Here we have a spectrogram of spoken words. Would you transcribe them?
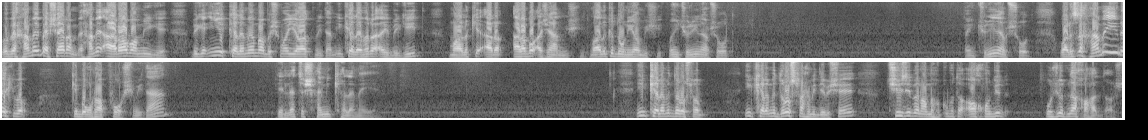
و به همه بشرم به همه عرب هم میگه بگه این یک کلمه ما به شما یاد میدم. این کلمه رو اگه بگید مالک عرب و عجم میشید مالک دنیا میشید. و این چنین هم شد. و این چنین هم شد. و همه اینا که. که به اونها پوش میدن علتش همین کلمه. این کلمه درست این کلمه درست فهمیده بشه چیزی به نام حکومت آخوندی وجود نخواهد داشت.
